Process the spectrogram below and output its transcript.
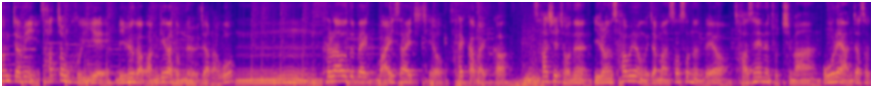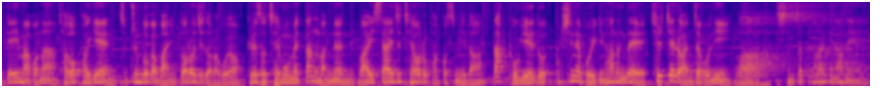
평점이 4.92에 리뷰가 만 개가 넘는 의자라고? 음... 클라우드백 마이 사이즈 체어 살까 말까? 사실 저는 이런 사무용 의자만 썼었는데요. 자세는 좋지만 오래 앉아서 게임하거나 작업하기엔 집중도가 많이 떨어지더라고요. 그래서 제 몸에 딱 맞는 마이 사이즈 체어로 바꿨습니다. 딱 보기에도 푹신해 보이긴 하는데 실제로 앉아보니 와 진짜 편하긴 하네.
